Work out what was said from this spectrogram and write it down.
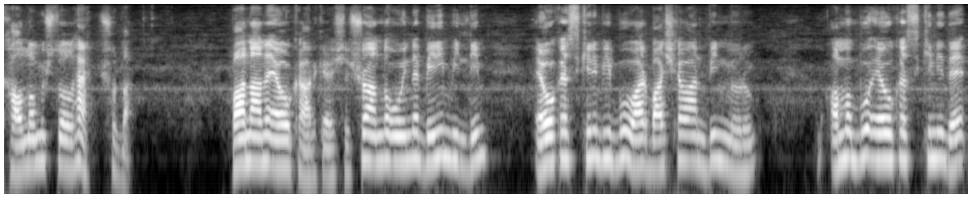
kalmamış dolu. Heh şurada. Banana Eoka arkadaşlar. Şu anda oyunda benim bildiğim Eoka skin'i bir bu var. Başka var mı bilmiyorum. Ama bu Eoka skin'i de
